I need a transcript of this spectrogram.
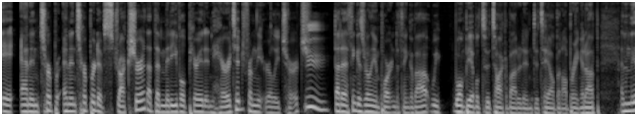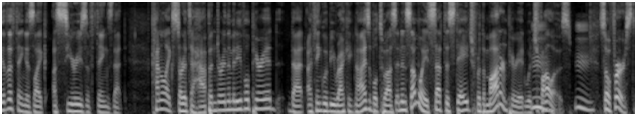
a, an interpret an interpretive structure that the medieval period inherited from the early church Mm. that I think is really important to think about. We won't be able to talk about it in detail, but I'll bring it up. And then the other thing is like a series of things that kind of like started to happen during the medieval period that I think would be recognizable to us and in some ways set the stage for the modern period which follows. So first,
